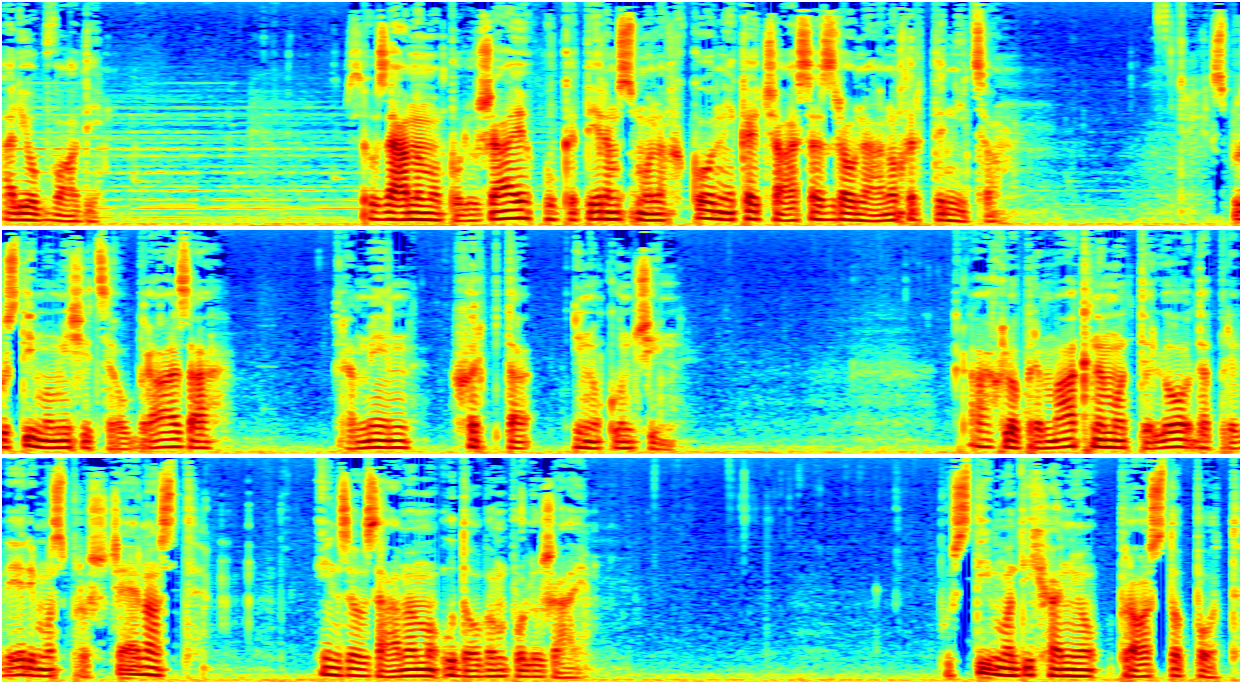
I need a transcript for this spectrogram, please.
ali ob vodi. Zauzamemo položaj, v katerem smo lahko nekaj časa zravnano hrbtenico. Sprostimo mišice obraza, ramen, hrbta in okončin. Rahlo premaknemo telo, da preverimo sproščenost in zauzamemo udoben položaj. Pustimo dihanju prosto pot.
